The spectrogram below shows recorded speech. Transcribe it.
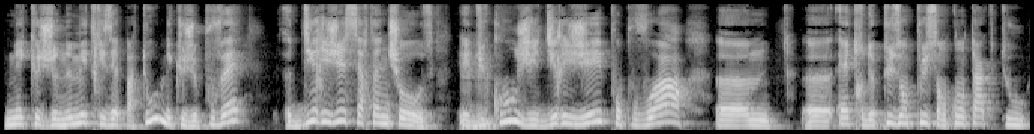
mais que je ne maîtrisais pas tout mais que je pouvais diriger certaines choses et Mhm. du coup j'ai dirigé pour pouvoir euh, euh, être de plus en plus en contact ou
